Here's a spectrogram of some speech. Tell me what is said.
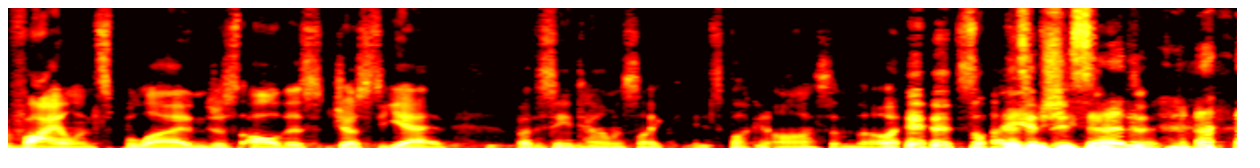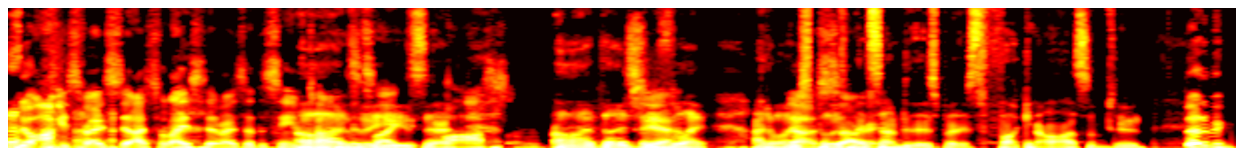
violence, blood, and just all this just yet. But at the same time, it's like it's fucking awesome though. it's like That's what she said. no, I- that's what I said. That's what I said. I said at the same Oh, time. that's It's what like you said. awesome. Oh, I thought she was Yeah. like, I don't want to No, expose my son to this, but it's fucking awesome, dude. That'd have been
